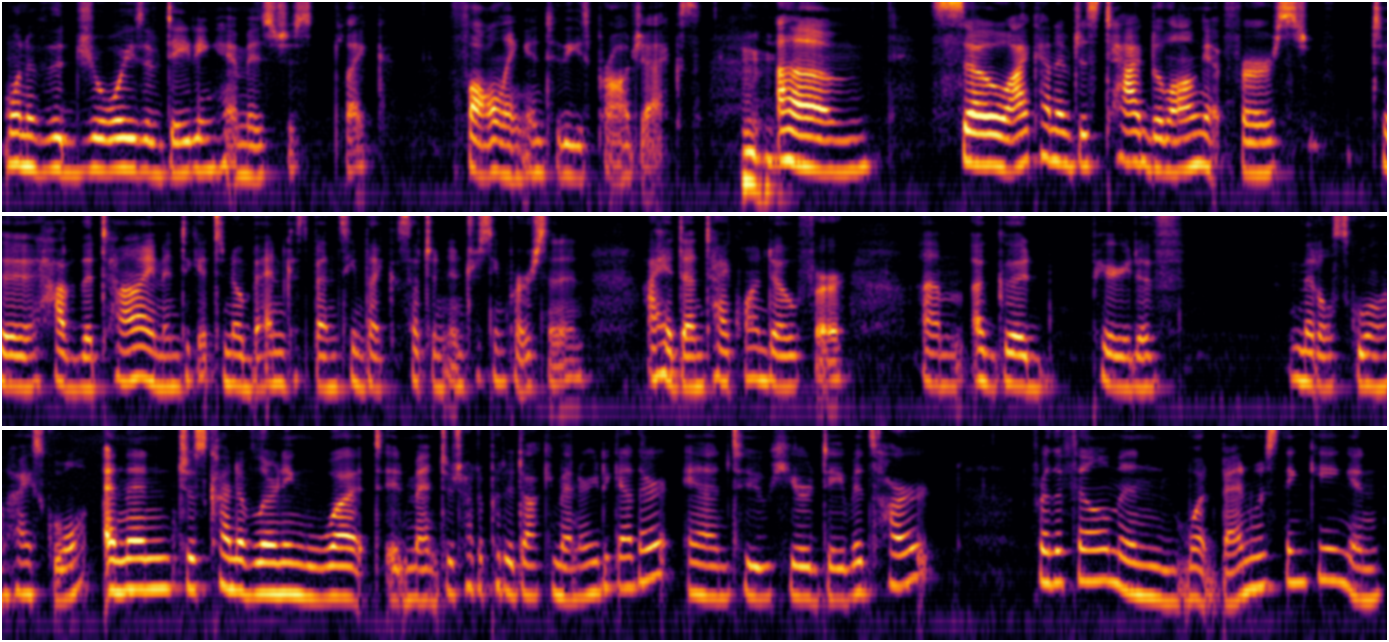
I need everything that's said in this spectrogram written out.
one of the joys of dating him is just like falling into these projects. um, so I kind of just tagged along at first to have the time and to get to know Ben because Ben seemed like such an interesting person. And I had done Taekwondo for um, a good period of middle school and high school. And then just kind of learning what it meant to try to put a documentary together and to hear David's heart for the film and what Ben was thinking and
